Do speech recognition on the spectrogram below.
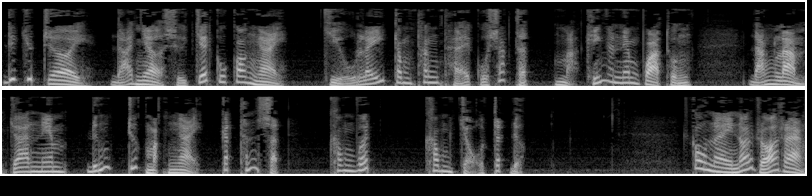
Đức Chúa Trời đã nhờ sự chết của con Ngài chịu lấy trong thân thể của xác thịt mà khiến anh em hòa thuận, đặng làm cho anh em đứng trước mặt Ngài cách thánh sạch, không vết, không chỗ trách được. Câu này nói rõ ràng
